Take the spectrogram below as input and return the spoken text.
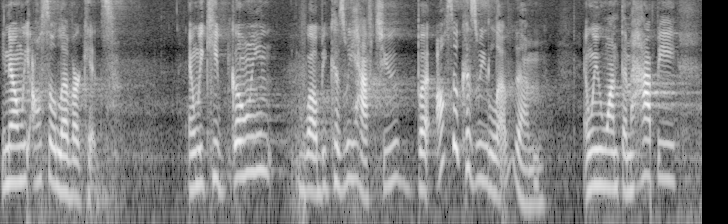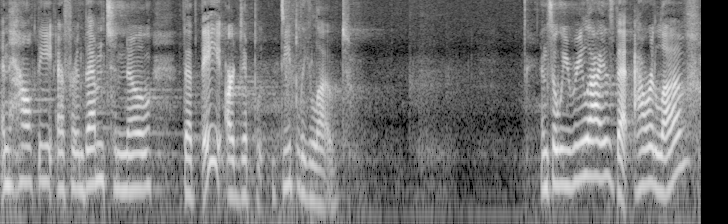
You know, we also love our kids. And we keep going, well, because we have to, but also because we love them. And we want them happy and healthy, and for them to know that they are dip- deeply loved. And so we realize that our love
